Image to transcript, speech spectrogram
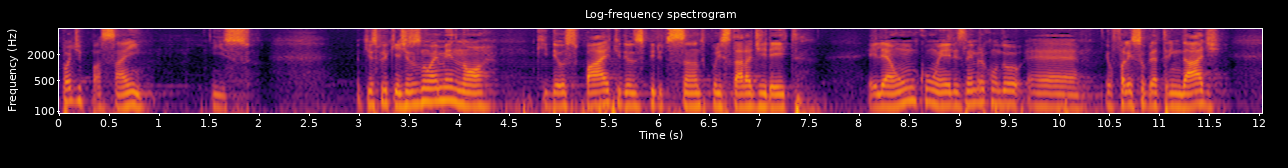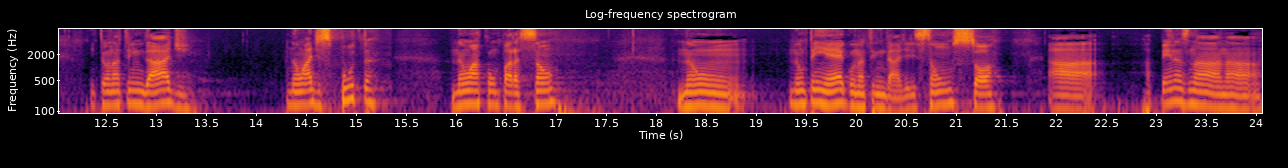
Pode passar aí? Isso. O que eu expliquei, Jesus não é menor que Deus Pai, que Deus Espírito Santo, por estar à direita. Ele é um com eles. Lembra quando é, eu falei sobre a Trindade? Então, na Trindade, não há disputa, não há comparação, não, não tem ego na Trindade. Eles são um só. A, apenas na, na,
